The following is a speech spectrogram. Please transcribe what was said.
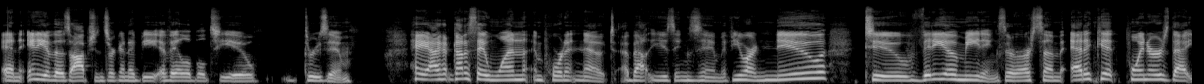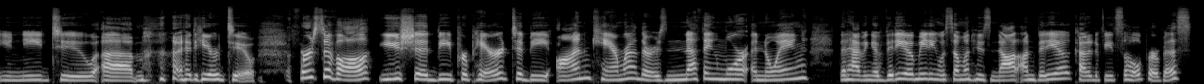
And any of those options are going to be available to you through Zoom. Hey, I got to say one important note about using Zoom. If you are new to video meetings. There are some etiquette pointers that you need to um, adhere to. First of all, you should be prepared to be on camera. There is nothing more annoying than having a video meeting with someone who's not on video. It kind of defeats the whole purpose.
